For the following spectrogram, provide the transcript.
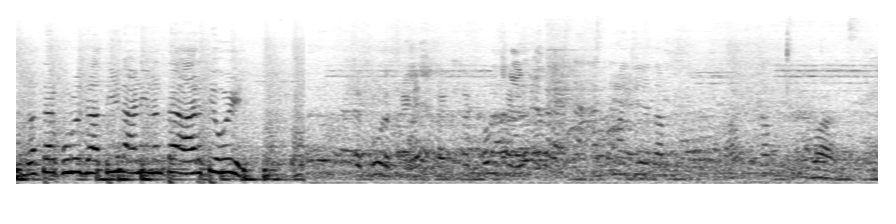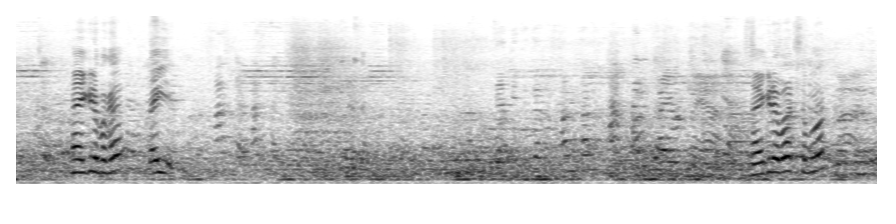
नंतर पुरुष जातील आणि नंतर आरती होईल. इकडे बघा. ताई. इकडे बघ समोर.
